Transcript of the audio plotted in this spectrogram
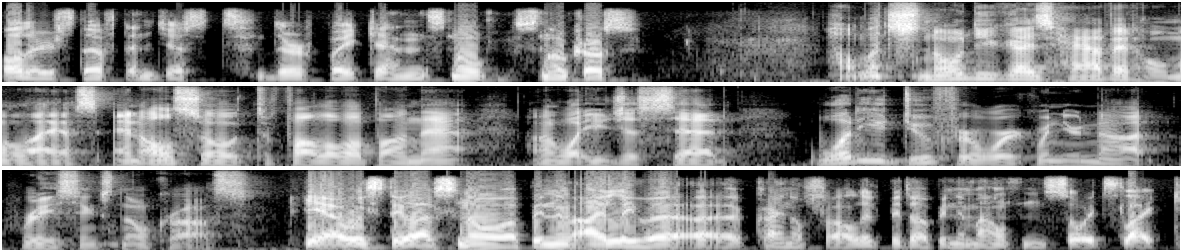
other stuff than just dirt bike and snow snowcross. How much snow do you guys have at home, Elias? And also to follow up on that, on what you just said, what do you do for work when you're not racing snowcross? Yeah, we still have snow up in. I live a, a, kind of a little bit up in the mountains, so it's like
